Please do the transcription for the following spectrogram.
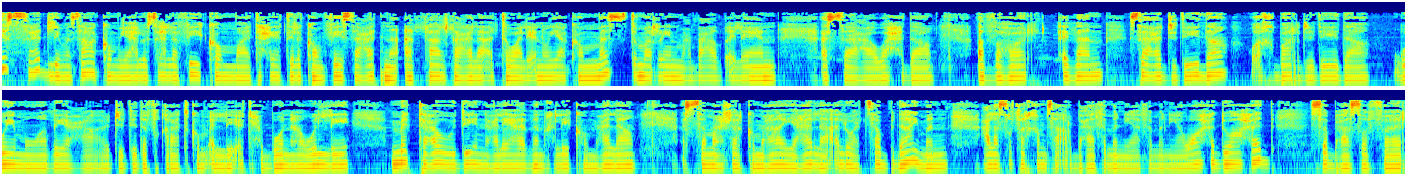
يسعد لي مساكم يا أهلا وسهلا فيكم. تحياتي لكم في ساعتنا الثالثة على التوالي. أنا وياكم مستمرين مع بعض إلين الساعة واحدة الظهر. إذا ساعة جديدة وأخبار جديدة ومواضيع جديدة فقراتكم اللي تحبونها واللي متعودين عليها. إذا خليكم على السمع شاركوا معاي على الواتساب دايما على صفر خمسة أربعة ثمانية, ثمانية واحد, واحد سبعة صفر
